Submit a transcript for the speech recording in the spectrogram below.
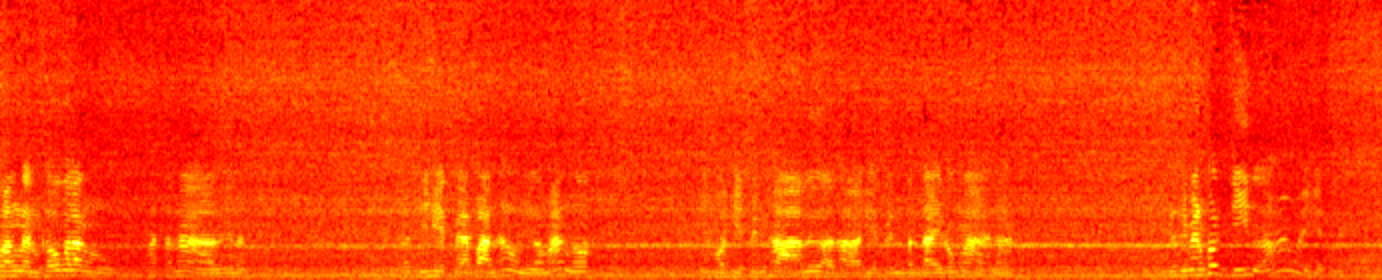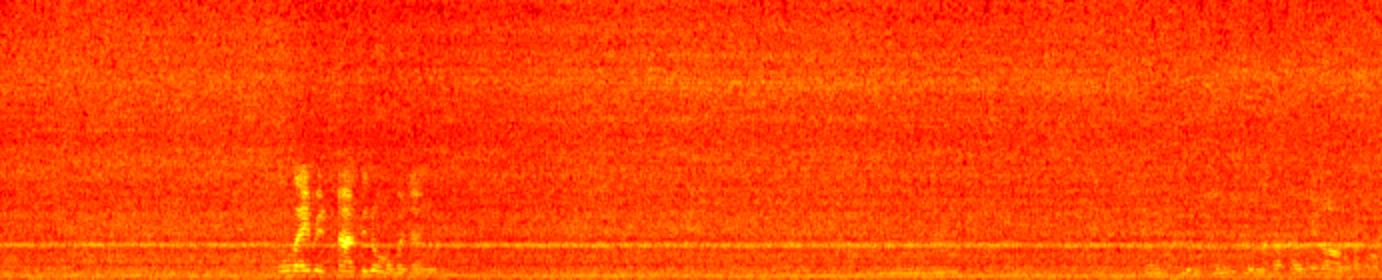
ฟังนั่นเขากำลังพัฒนาเลยนะแล้วที่เฮ็ดแบบบ้านเฮานี่ละมั้งเนาะที่พอเฮ็ดเป็นทาเรือทาเฮ็ดเป็นบันไดลงมานะจะสิเป็นคนจีนเหรอไม่เห็นตรงไหนเป็นคาสิโนประจัง คุณนะครับผมพี่นองครับผม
